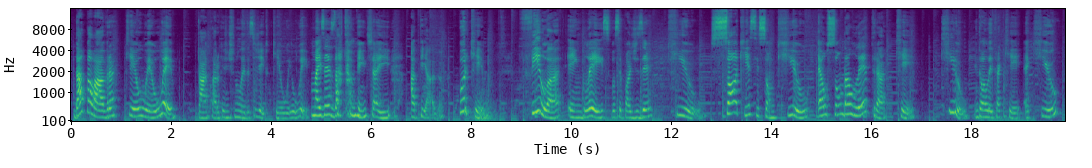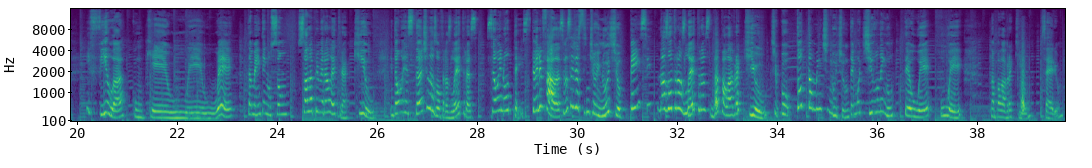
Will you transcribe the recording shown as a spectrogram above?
da palavra que, ue, ue. Tá? Claro que a gente não lê desse jeito, que, ue, ue. Mas é exatamente aí a piada. Por quê? Fila em inglês você pode dizer Q. Só que esse som Q é o som da letra Q. Q. Então a letra Q é Q e fila, com Q, U, E, U, E, também tem o som só da primeira letra, Q. Então o restante das outras letras são inúteis. Então ele fala: se você já se sentiu inútil, pense nas outras letras da palavra Q. Tipo, totalmente inútil, não tem motivo nenhum ter o E, o E na palavra Q. Sério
